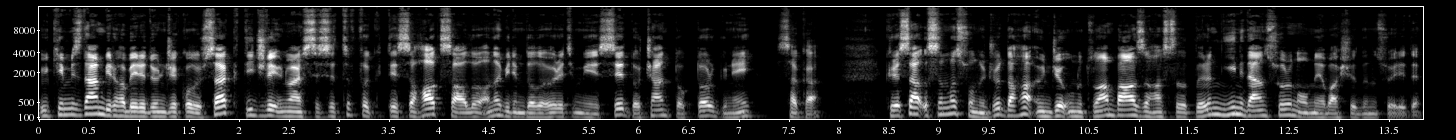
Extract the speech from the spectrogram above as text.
Ülkemizden bir habere dönecek olursak, Dicle Üniversitesi Tıp Fakültesi Halk Sağlığı Anabilim Dalı öğretim üyesi doçent doktor Güney Saka, küresel ısınma sonucu daha önce unutulan bazı hastalıkların yeniden sorun olmaya başladığını söyledi.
